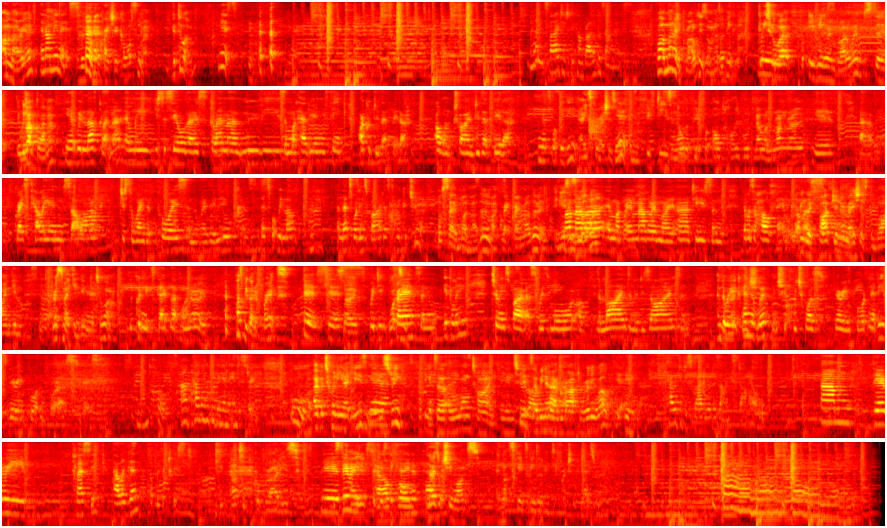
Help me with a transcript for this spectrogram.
I'm Mario. And I'm Ines. We're from Crocé Colosimo. Good to him. Yes. What inspired you to become bridal designers? Well, I'm not only bridal designers, I think We- couture, evening wear and bridal wear. Just uh, we love glamour. Yeah, we love glamour and we used to see all those glamour movies and what have you and you think, I could do that better. I want to try and do that better. And that's what we did. Our inspirations all from the 50s and all the beautiful old Hollywood, Marilyn Monroe. Yeah. Um, Grace Kelly and so on. Just the way they poise and the way they look. And that's what we love. And that's what inspired us to be couture. Also, my mother, my great grandmother, and Ines's My mother mother. and my grandmother and my aunties and there was a whole family I think we're five generations combined in dressmaking and Yeah. couture. We couldn't escape that one. No. Plus, we go to France. Yes, yes. So, we did what's France and Italy to inspire us with more of the lines and the designs and, And the we- and workmanship. the workmanship, which was very important. It is very important for us. Yes. Wonderful. Um, how long have you been in the industry? Ooh, over 28 years in the industry. I think it's a, a long time in the industry, Too so we know No, our no. craft really well. Yeah. How would you describe your design style? Um, very classic, elegant, but with a twist. Our typical bride is They're very sophisticated, powerful, sophisticated, knows what she wants, and not scared to be a little bit different. That's right.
